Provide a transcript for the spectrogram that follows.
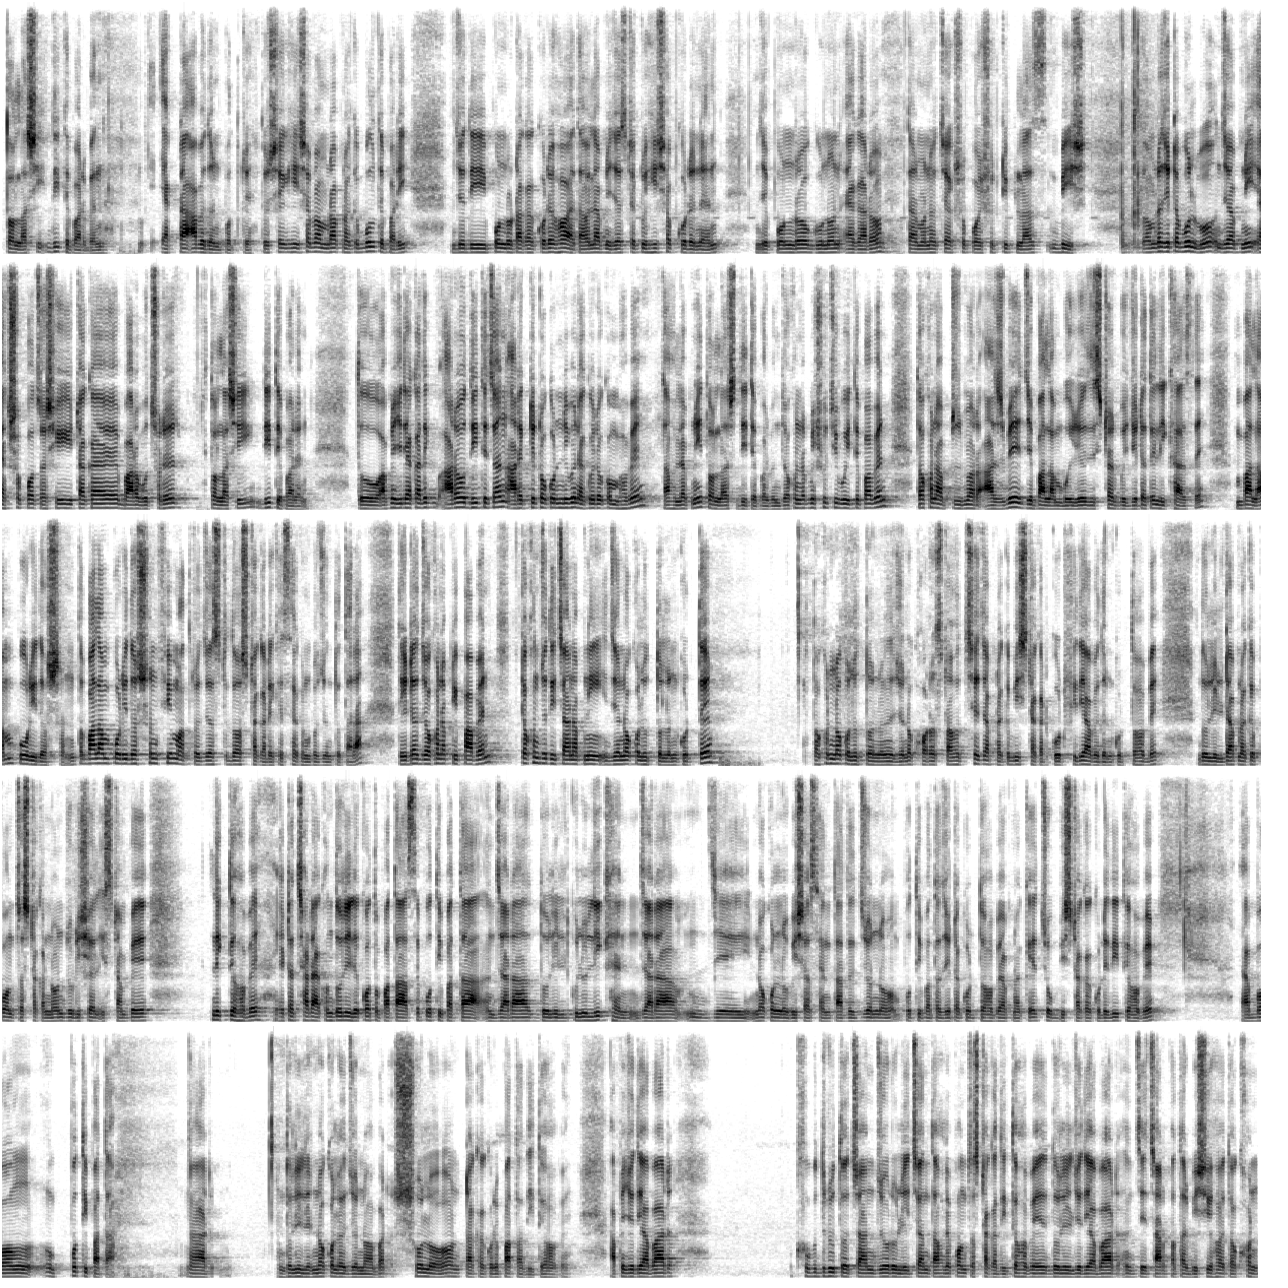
তল্লাশি দিতে পারবেন একটা আবেদনপত্রে। তো সেই হিসাবে আমরা আপনাকে বলতে পারি যদি পনেরো টাকা করে হয়, তাহলে আপনি জাস্ট একটু হিসাব করে নেন যে পনেরো গুণন এগারো, তার মানে হচ্ছে একশো পঁয়ষট্টি প্লাস বিশ। তো আমরা যেটা বলব যে আপনি একশো পঁচাশি টাকায় বারো বছরের তল্লাশি দিতে পারেন। তো আপনি যদি একাধিক আরও দিতে চান, আরেকটি টোকন নেবেন একই রকমভাবে, তাহলে আপনি তল্লাশ দিতে পারবেন। যখন আপনি সূচি বইতে পাবেন, তখন আপনার আসবে যে বালাম বই রেজিস্টার বই যেটাতে লেখা আছে, বালাম পরিদর্শন। তো বালাম পরিদর্শন ফি মাত্র জাস্ট দশ টাকা রেখেছে এখন পর্যন্ত তারা। তো এটা যখন আপনি পাবেন, তখন যদি চান আপনি যে নকল উত্তোলন করতে তখন নকল উত্তোলনের জন্য খরচটা হচ্ছে যে আপনাকে বিশ টাকার কোড ফি দিয়ে আবেদন করতে হবে। দলিলটা আপনাকে পঞ্চাশ টাকা নন জুডিশিয়াল স্ট্যাম্পে লিখতে হবে। এটা ছাড়া এখন দলিলে কত পাতা আছে? প্রতি পাতা যারা দলিলগুলো লিখেন, যারা যে নকল নবিশ আছেন, তাদের জন্য প্রতি পাতা যেটা করতে হবে আপনাকে চব্বিশ টাকা করে দিতে হবে। এবং প্রতি পাতা। আর দলিলের নকলের জন্য আবার ষোলো টাকা করে পাতা দিতে হবে। আপনি যদি আবার খুব দ্রুত চান, জরুরি চান, তাহলে পঞ্চাশ টাকা দিতে হবে। দলিল যদি আবার যে চার পাতার বেশি হয়, তখন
